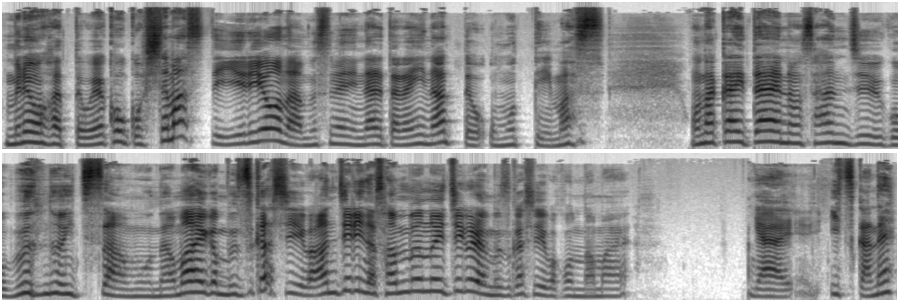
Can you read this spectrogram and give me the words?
胸を張って親孝行してますって言えるような娘になれたらいいなって思っています。お腹痛いの35分の1さん、もう名前が難しいわ。アンジェリーナ3分の1ぐらい難しいわ、この名前。いや、いつかね、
